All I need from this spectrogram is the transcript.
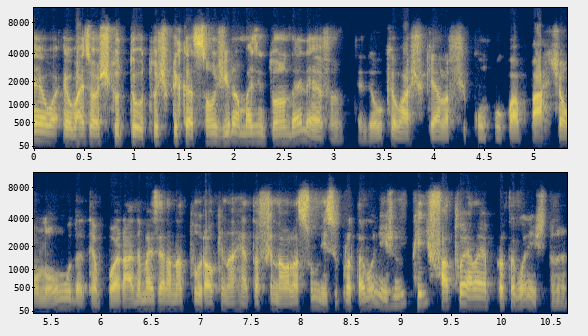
É, eu, eu, mas eu acho que a tua, tua, explicação gira mais em torno da Eleven, entendeu? Que eu acho que ela ficou um pouco à parte ao longo da temporada, mas era natural que na reta final ela assumisse o protagonismo, porque de fato ela é protagonista, né?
